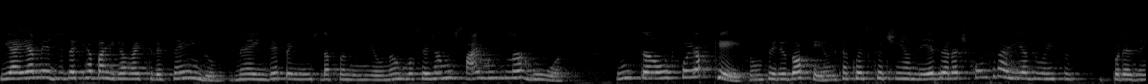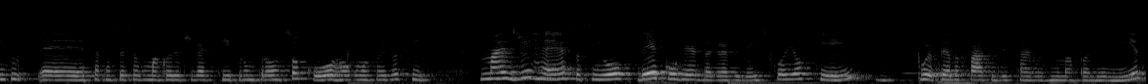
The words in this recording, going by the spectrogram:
E aí, à medida que a barriga vai crescendo, né, independente da pandemia ou não, você já não sai muito na rua. Então foi ok, foi um período ok. A única coisa que eu tinha medo era de contrair a doença, por exemplo, é, se acontecesse alguma coisa, eu tivesse que ir para um pronto-socorro, alguma coisa assim. Mas de resto, assim, o decorrer da gravidez foi ok, por, pelo fato de estarmos numa pandemia.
